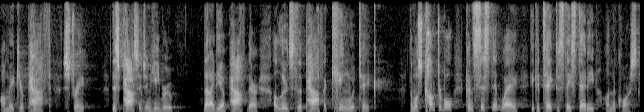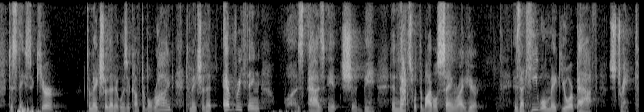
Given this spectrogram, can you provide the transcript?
I'll make your path straight. This passage in Hebrew, that idea of path there, alludes to the path a king would take. The most comfortable, consistent way he could take to stay steady on the course, to stay secure, to make sure that it was a comfortable ride, to make sure that everything was as it should be. And that's what the Bible's saying right here is that he will make your path straight.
